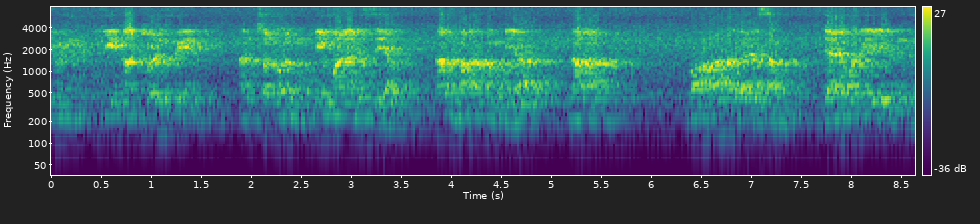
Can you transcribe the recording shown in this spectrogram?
இவன் இங்கே நான் சொல்லுவேன் நான் சொன்ன ஒரு முக்கியமான விஷயம் நான் மறக்க முடியாது. நான் வார வருஷம் ஜனவரியில் இருந்து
